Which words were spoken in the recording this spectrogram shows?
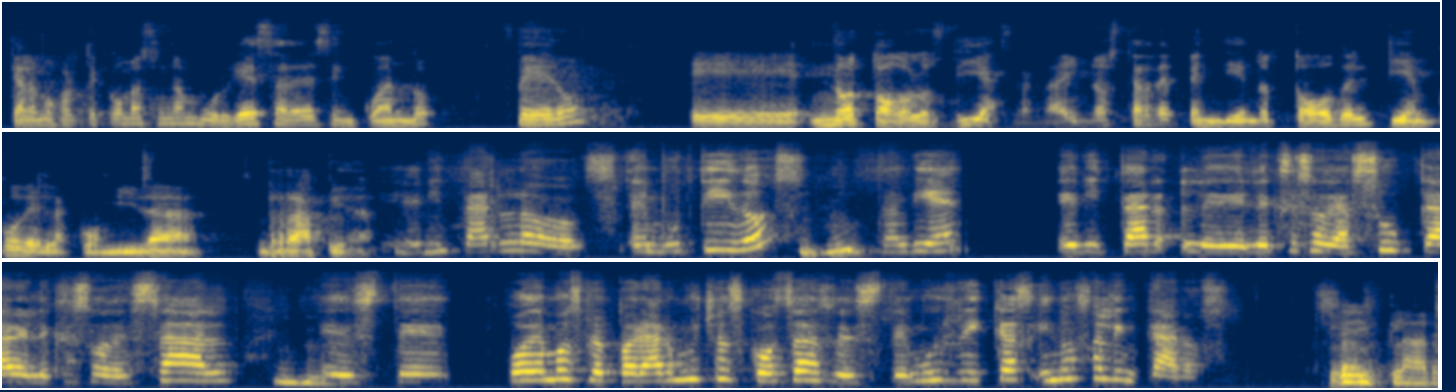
que a lo mejor te comas una hamburguesa de vez en cuando, pero eh, no todos los días, ¿verdad? Y no estar dependiendo todo el tiempo de la comida rápida. Evitar los embutidos también, evitar el exceso de azúcar, el exceso de sal. Este, podemos preparar muchas cosas este, muy ricas y no salen caros. Sí, claro.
